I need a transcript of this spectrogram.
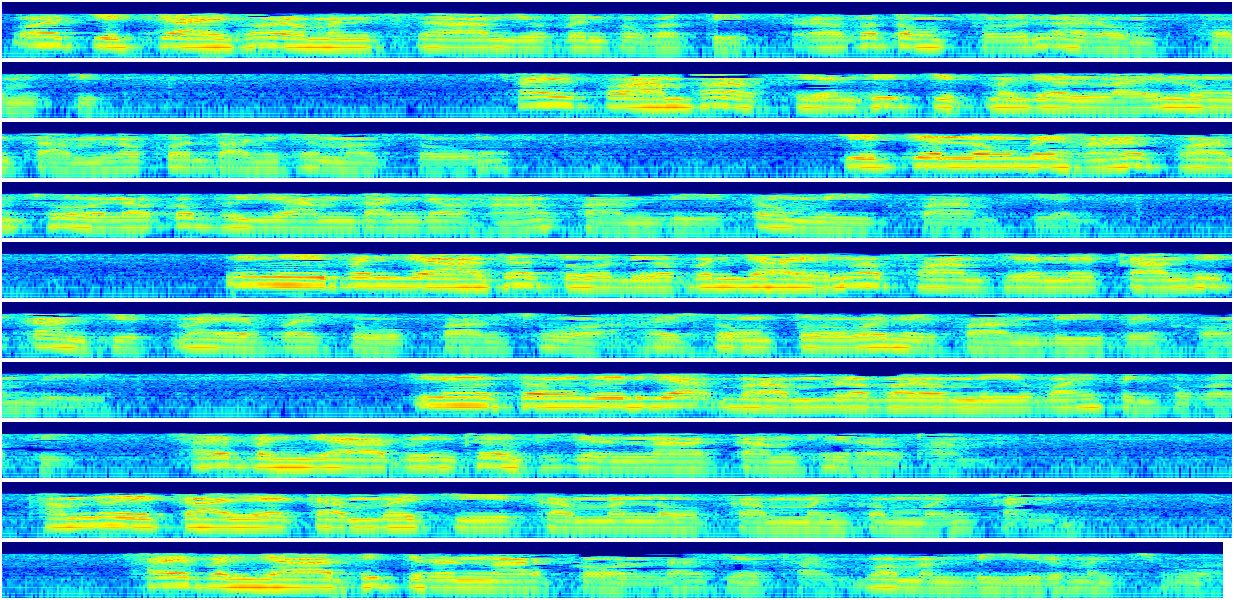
ว่าจิตใจของเรามันซามอยู่เป็นปกติ เราก็ต้องฝืนอารมณ์ข่มจิต ใช้ความภาคเพียรที่จิตมันจะไหลลงต่ำแล้วก็ดันขึ้นมาสูง จิตจะลงไปหาความชั่วเราก็พยายามดันเขาหาความดีต้องมีความเพียรนี่มีปัญญาแค่ตัวเดียวปัญญาเห็นว่าความเพียรในการที่กั้นจิตไม่ไปสู่ความชั่ว ให้ทรงตัวไว้ในความดีเป็นของดี จึงทรงวิริยะบามระบารมีไว้เป็นปกติ ใช้ปัญญาเป็นเครื่องพิจารณากรรมที่เราทำทำด้วยกายกรรมวิจีกรรมมโนกรรมมันก็เหมือนกัน ใช้ปัญญาพิจารณาก่อนแล้วจึงทำว่ามันดีหรือมันชั่ว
